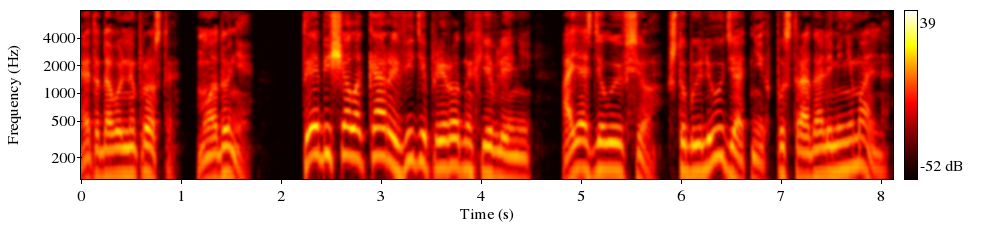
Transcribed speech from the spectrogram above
«Это довольно просто. Младония, ты обещала кары в виде природных явлений, а я сделаю все, чтобы люди от них пострадали минимально.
